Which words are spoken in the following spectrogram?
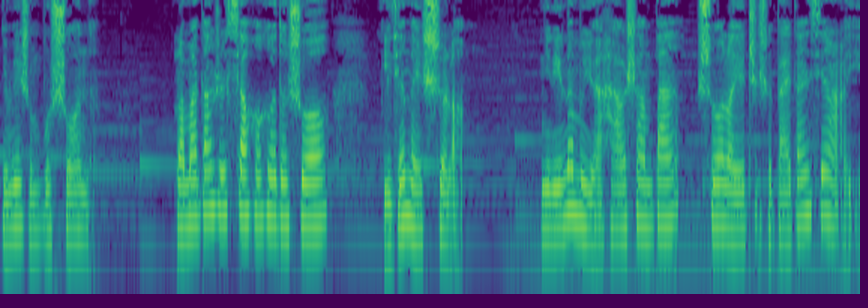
你为什么不说呢？”老妈当时笑呵呵的说：“已经没事了，你离那么远还要上班，说了也只是白担心而已。”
